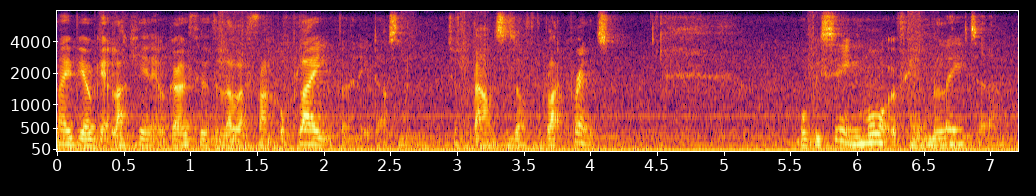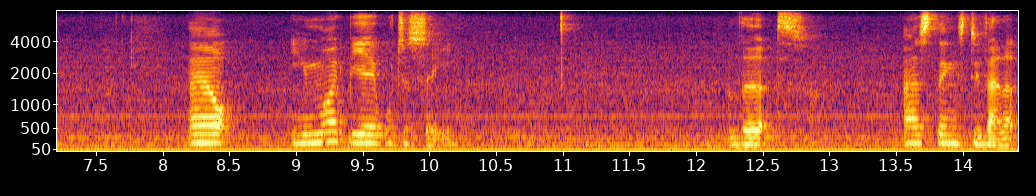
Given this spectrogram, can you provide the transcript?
Maybe I'll get lucky and it'll go through the lower frontal plate, but it doesn't. It just bounces off the Black Prince. We'll be seeing more of him later. Now, you might be able to see that as things develop,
